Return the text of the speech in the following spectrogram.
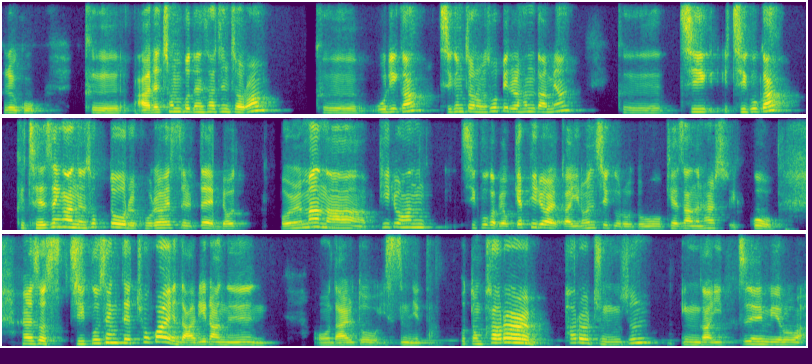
그리고 그 아래 첨부된 사진처럼 그 우리가 지금처럼 소비를 한다면 그 지, 지구가 그 재생하는 속도를 고려했을 때 몇 얼마나 필요한 지구가 몇 개 필요할까 이런 식으로도 계산을 할 수 있고 그래서 지구 생태 초과의 날이라는 어, 날도 있습니다. 보통 8월 8월 중순인가 이쯤으로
